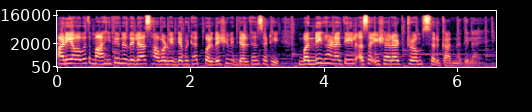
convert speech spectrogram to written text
आणि याबाबत माहिती न दिल्यास हार्वर्ड विद्यापीठात परदेशी विद्यार्थ्यांसाठी बंदी घालण्यात येईल असा इशारा ट्रम्प सरकारनं दिला आहे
